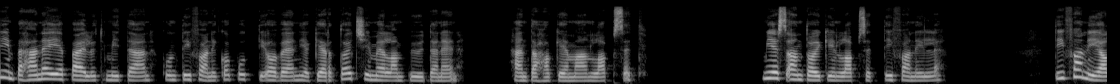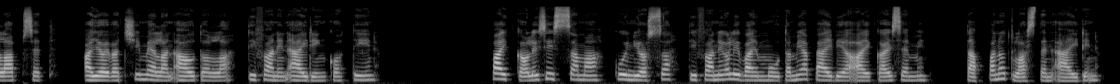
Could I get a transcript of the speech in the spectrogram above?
Niinpä hän ei epäillyt mitään, kun Tiffany koputti oven ja kertoi Chimellan pyytäneen häntä hakemaan lapset. Mies antoikin lapset Tiffanille. Tiffany ja lapset ajoivat Chimellan autolla Tiffanin äidin kotiin. Paikka oli siis sama kuin jossa Tiffany oli vain muutamia päiviä aikaisemmin tappanut lasten äidin.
